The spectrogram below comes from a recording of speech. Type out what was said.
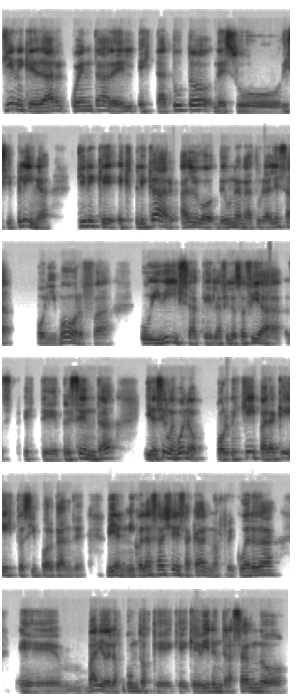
tiene que dar cuenta del estatuto de su disciplina, tiene que explicar algo de una naturaleza polimorfa, huidiza que la filosofía este, presenta y decirles, bueno, ¿por qué y para qué esto es importante? Bien, Nicolás Ayes acá nos recuerda eh, varios de los puntos que, vienen trazando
